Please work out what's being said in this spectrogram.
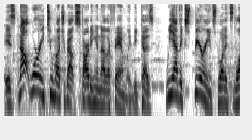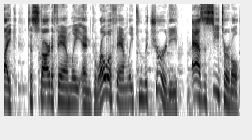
is not worry too much about starting another family because we have experienced what it's like to start a family and grow a family to maturity as a sea turtle.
